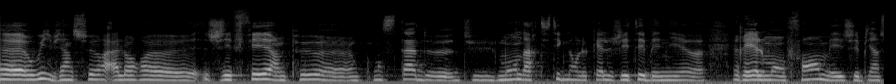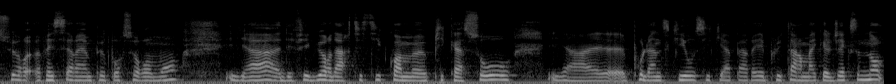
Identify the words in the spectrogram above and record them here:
Euh, oui, bien sûr. Alors, euh, j'ai fait un peu un constat du monde artistique dans lequel j'étais baignée réellement enfant, mais j'ai bien sûr resserré un peu pour ce roman. Il y a des figures d'artistes comme euh, Picasso, il y a euh, Polanski aussi qui apparaît plus tard, Michael Jackson. Non,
